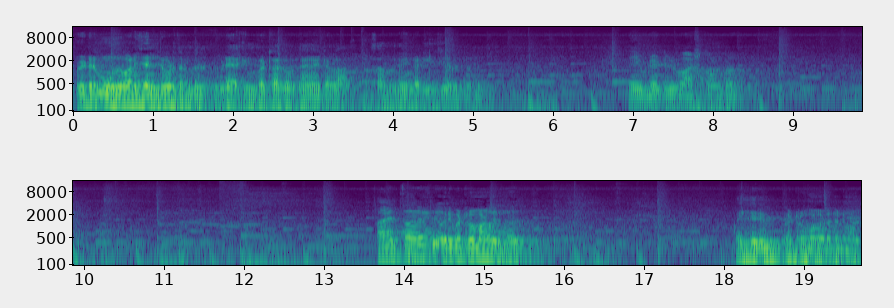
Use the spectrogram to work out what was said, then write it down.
ഇവിടെ ഒരു മൂന്ന് പാളി ജനൽ കൊടുത്തിട്ടുണ്ട്. ഇവിടെ ഇൻവെർട്ടറൊക്കെ വെക്കാനായിട്ടുള്ള സൗകര്യം അതിന്റെ അടിയിൽ ചെയ്തിട്ടുണ്ട്. ഇവിടെ ആയിട്ടൊരു വാഷ് കൗണ്ടർ താഴത്തെ നിലയിൽ ഒരു ബെഡ്റൂമാണ് വരുന്നത്. വലിയൊരു ബെഡ്റൂമാണ് ഇവിടെ കിട്ടുന്നത്.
